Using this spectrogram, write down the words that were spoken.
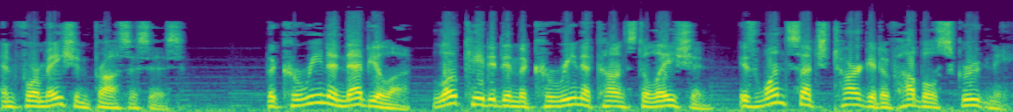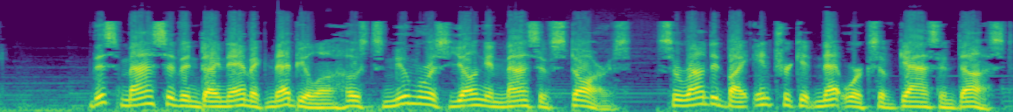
and formation processes. The Carina Nebula, located in the Carina constellation, is one such target of Hubble's scrutiny. This massive and dynamic nebula hosts numerous young and massive stars, surrounded by intricate networks of gas and dust.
